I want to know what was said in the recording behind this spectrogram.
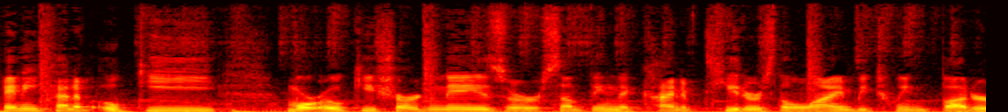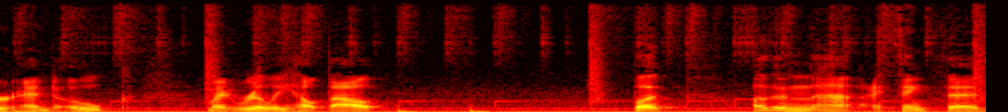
any kind of oaky, more oaky Chardonnays or something that kind of teeters the line between butter and oak might really help out. But other than that, I think that,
